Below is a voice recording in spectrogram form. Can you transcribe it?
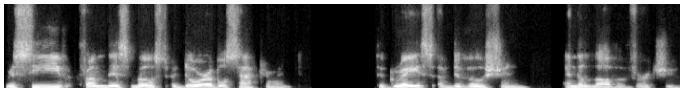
receive from this most adorable sacrament the grace of devotion and the love of virtue.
